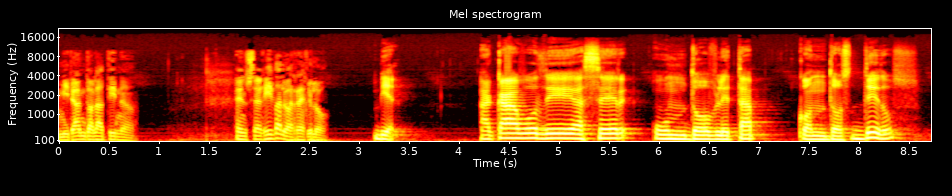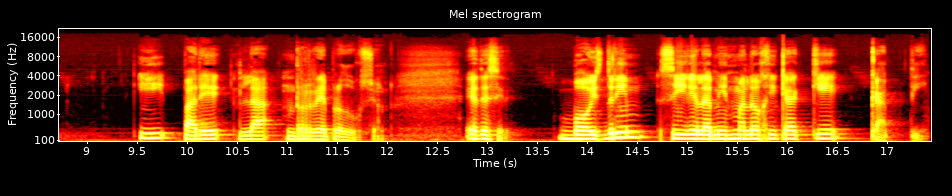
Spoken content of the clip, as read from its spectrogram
mirando a la tina. Enseguida lo arregló. Bien. Acabo de hacer un doble tap con dos dedos y paré la reproducción. Es decir, Voice Dream sigue la misma lógica que Capti.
